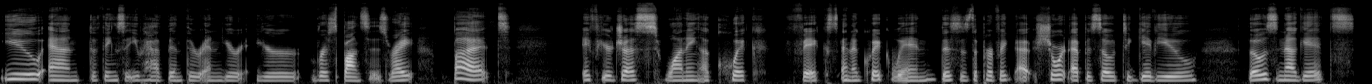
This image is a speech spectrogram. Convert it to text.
you and the things that you have been through and your your responses, right? But if you're just wanting a quick fix and a quick win, this is the perfect short episode to give you those nuggets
